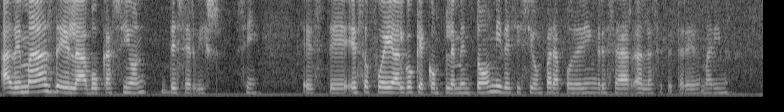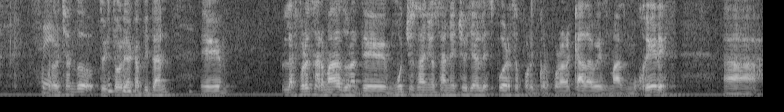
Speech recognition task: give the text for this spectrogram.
además de la vocación de servir, sí. Este, eso fue algo que complementó mi decisión para poder ingresar a la Secretaría de Marina. Sí. Aprovechando tu historia, capitán, eh, las Fuerzas Armadas durante muchos años han hecho ya el esfuerzo por incorporar cada vez más mujeres a,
